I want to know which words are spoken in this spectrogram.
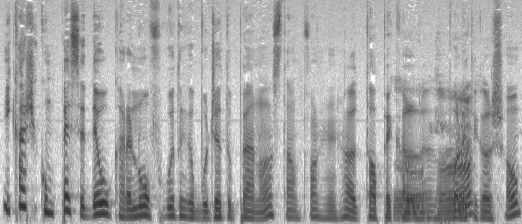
E ca și cum PSD-ul care nu a făcut încă bugetul pe anul ăsta, fucking hell, topical Mhm. political show,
